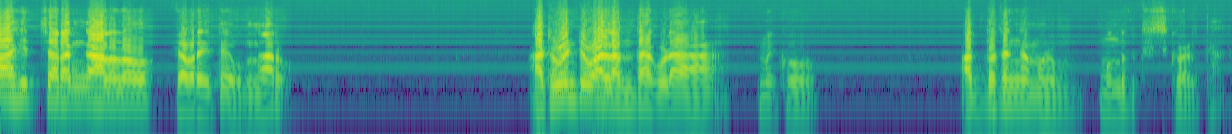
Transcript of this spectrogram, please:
సాహిత్య రంగాలలో ఎవరైతే ఉన్నారో అటువంటి వాళ్ళంతా కూడా మీకు అద్భుతంగా మనం ముందుకు తీసుకువెళ్తారు.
